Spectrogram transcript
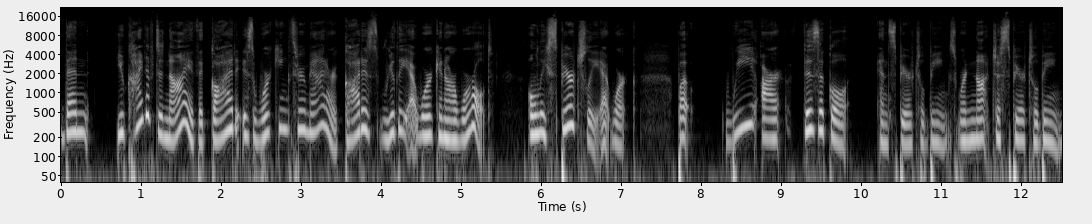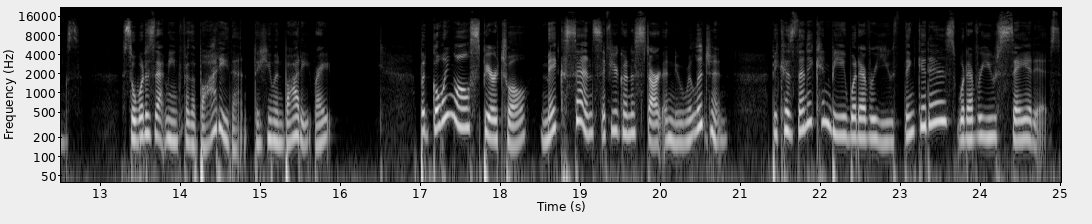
then you kind of deny that God is working through matter. God is really at work in our world only spiritually at work. But we are physical and spiritual beings. We're not just spiritual beings. So, what does that mean for the body then, the human body, right? But going all spiritual makes sense if you're going to start a new religion, because then it can be whatever you think it is, whatever you say it is,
